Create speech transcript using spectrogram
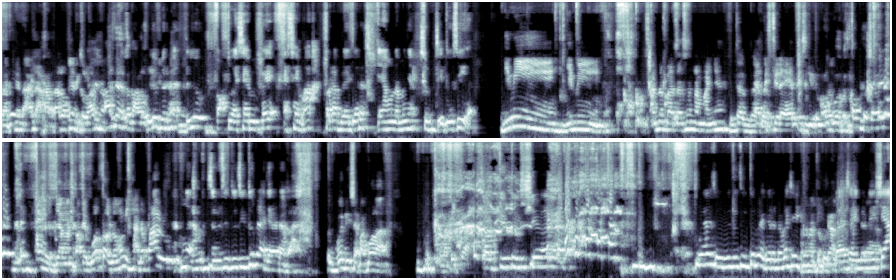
Tapi kan ada katalognya dikeluarin. Ada katalog. Lu bener, lu waktu SMP, SMA Pernah belajar yang namanya substitusi gak? Gini, gini. Ada batasan namanya Bentar, bentar. etis tidak etis gitu. Oh, saya. Eh jangan pakai botol dong nih ada palu. Enggak, substitusi itu pelajaran apa? Gue di sepak bola. Matematika. Substitution. Ya, substitusi itu pelajaran apa sih? Matematika. Bahasa Indonesia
